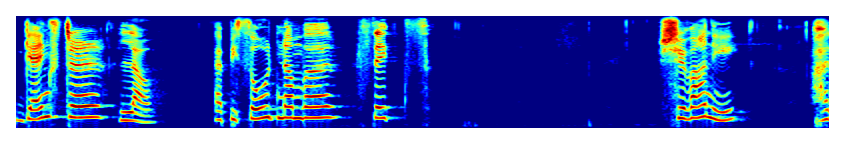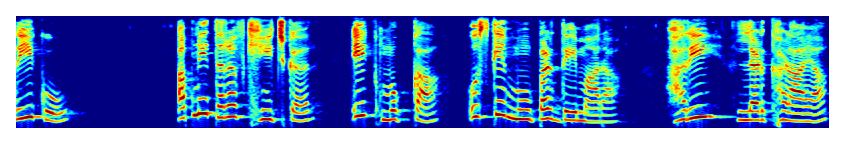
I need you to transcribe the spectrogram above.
Gangster love episode number six Shiva ने हरी को अपनी तरफ़ खींचकर एक मुक्का उसके मुँह पर दे मारा। हरी लड़खड़ाया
